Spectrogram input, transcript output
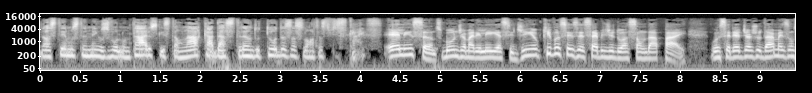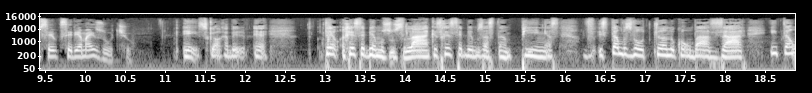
Nós temos também os voluntários que estão lá cadastrando todas as notas fiscais. Ellen Santos, bom dia Marilei e a Cidinha. O que vocês recebem de doação da APAI? Gostaria de ajudar, mas não sei o que seria mais útil. É isso que eu acabei. É, tem- recebemos os lacres, recebemos as tampinhas, estamos voltando com o bazar. Então,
